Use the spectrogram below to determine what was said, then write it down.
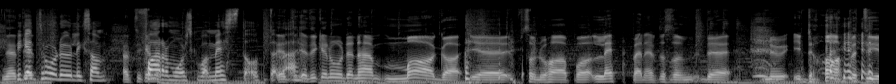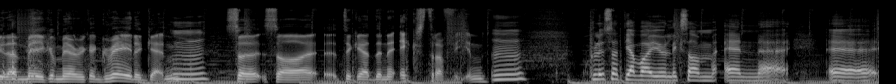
Jag- vilken jag- tror du liksom jag farmor skulle vara mest stolt över? Jag, jag tycker nog den här maga eh, som du har på läppen eftersom det nu idag betyder Make America Great Again Mm. så, så tycker jag att den är extra fin. Plus att jag var ju liksom en eh, eh,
